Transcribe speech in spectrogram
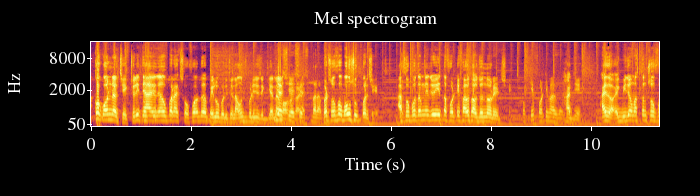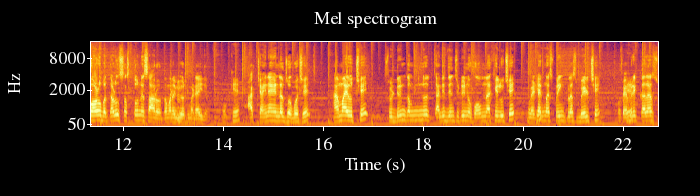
આખો કોર્નર છે એકચ્યુઅલી ત્યાં એના ઉપર એક સોફો તો પેલું પડ્યું છે લાઉન્જ પડ્યું છે ભાવના યસ બરાબર. બટ સોફો બહુ સુપર છે. આ સોફો તમને જોઈએ તો ફોર્ટી ફાઈવ થાઉઝન્ડ નો રેટ છે. ઓકે 45000 હાજી. આવી જાઓ એક બીજો મસ્ત સોફા વાળો બતાડું સસ્તો ને સારો. તમારા વ્યુઅર્સ માટે આવી જાઓ ઓકે આ ચાઇના હેન્ડલ સોફો છે. આમાં એવું છે સ્વીટ ડ્રીમ કંપનીનો ચાલીસ ડેન્સિટીનું ફોર્મ નાખેલું છે. બેઠકમાં સ્પ્રિંગ પ્લસ બેલ્ટ છે. ફેબ્રિક કલર્સ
